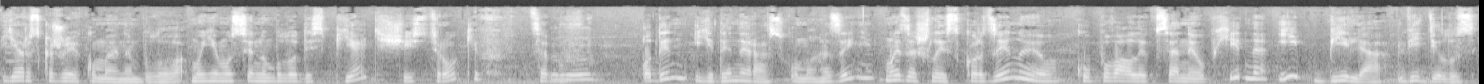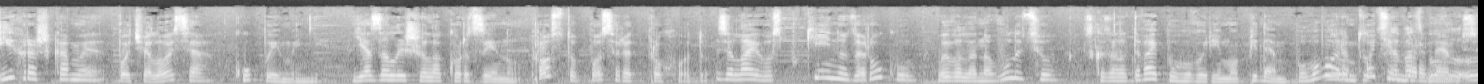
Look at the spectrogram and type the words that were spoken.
я розкажу, як у мене було. Моєму сину було десь 5-6 років. Це був угу. Один єдиний раз у магазині. Ми зайшли з корзиною, купували все необхідне, і біля відділу з іграшками почалося купи мені. Я залишила корзину просто посеред проходу. Взяла його спокійно за руку, вивела на вулицю, сказала: Давай поговоримо, підемо, поговоримо, ну, потім вернемось.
